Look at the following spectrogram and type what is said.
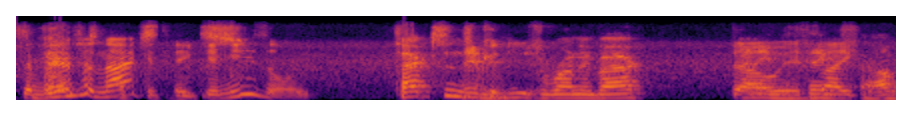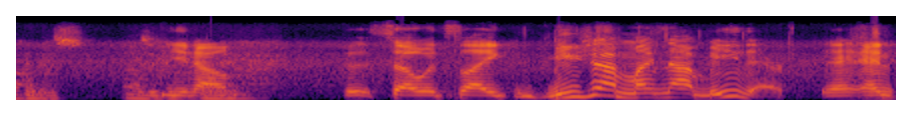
The Bears are not going to take him easily. Texans could use a running back. I didn't So even it's think like Falcons. That was a good you know, point. so it's like Bijan might not be there, and, and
